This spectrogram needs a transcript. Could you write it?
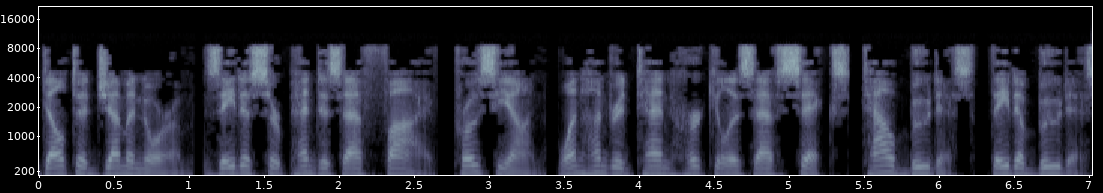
Delta Geminorum, Zeta Serpentis F5, Procyon, 110 Herculis F6, Tau Bootis, Theta Bootis,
